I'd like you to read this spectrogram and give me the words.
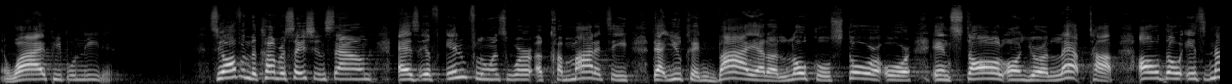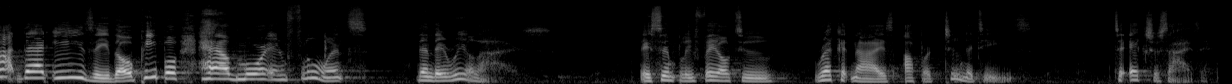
and why people need it. See, often the conversations sound as if influence were a commodity that you can buy at a local store or install on your laptop. Although it's not that easy, though. People have more influence than they realize. They simply fail to recognize opportunities to exercise it.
